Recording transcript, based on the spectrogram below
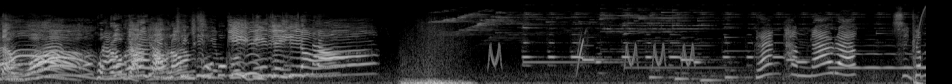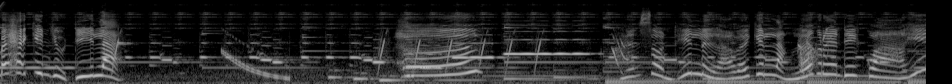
แต่ว่าพวกเราอยากลองชิมคุกกี้จริงๆนะ แกล้งทำน่ารัก ฉันก็ไม่ให้กินอยู่ดีแหละเฮ้ยงั้นส่วนที่เหลือไว้กินหลังเลิกเรียนดีกว่าฮิ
